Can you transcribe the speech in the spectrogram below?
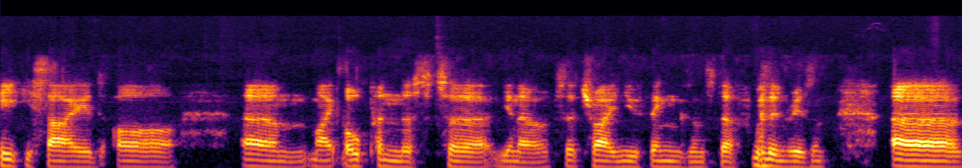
geeky side or um, my openness to you know to try new things and stuff within reason. Uh,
